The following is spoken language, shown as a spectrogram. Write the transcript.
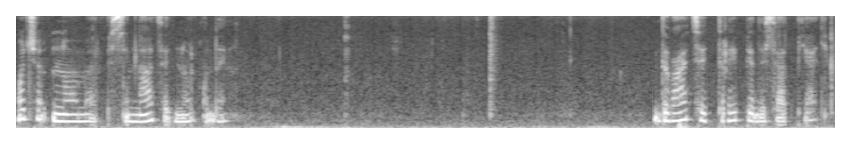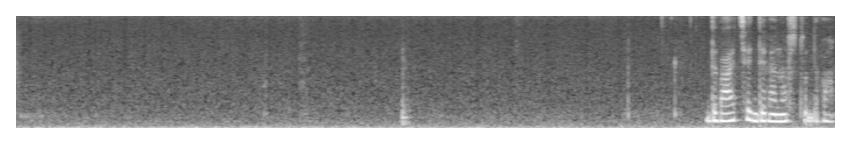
Отже, номер 1701. 2355. Двадцять дев'яносто два.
